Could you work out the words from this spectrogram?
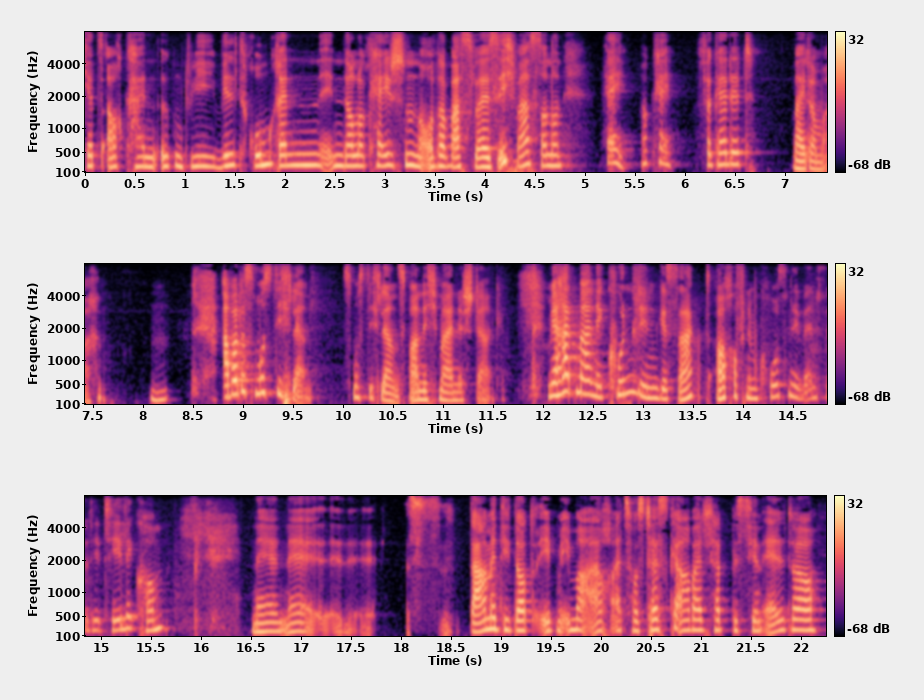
jetzt auch kein irgendwie wild rumrennen in der Location oder was weiß ich was, sondern hey, okay, forget it, weitermachen. Mhm. Aber das musste ich lernen. Das musste ich lernen. Das war nicht meine Stärke. Mir hat mal eine Kundin gesagt, auch auf einem großen Event für die Telekom, eine, eine Dame, die dort eben immer auch als Hostess gearbeitet hat, bisschen älter,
